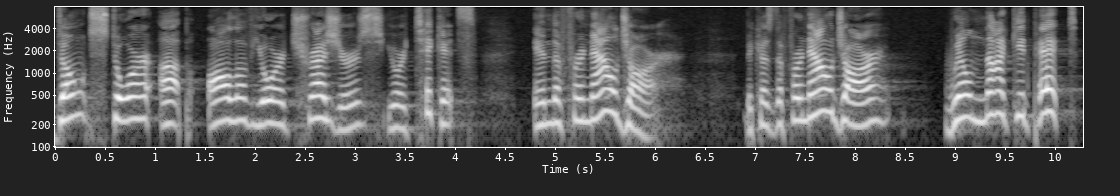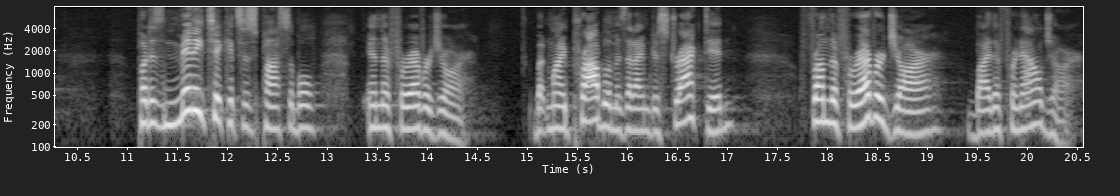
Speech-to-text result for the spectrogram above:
Don't store up all of your treasures, your tickets, in the for now jar, because the for now jar will not get picked. Put as many tickets as possible in the forever jar. But my problem is that I'm distracted from the forever jar by the for now jar.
